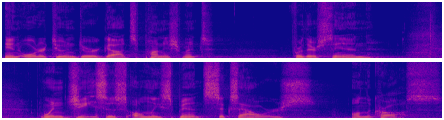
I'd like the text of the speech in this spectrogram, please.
in order to endure God's punishment for their sin when Jesus only spent six hours on the cross?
